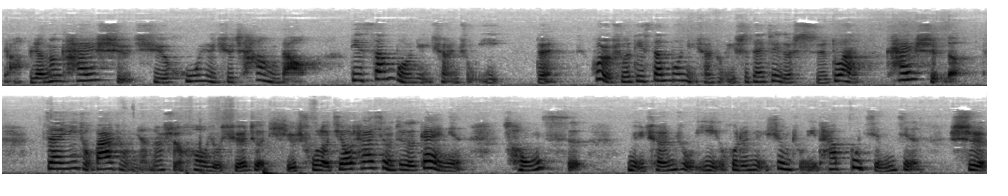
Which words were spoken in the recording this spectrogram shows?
然后人们开始去呼吁、去倡导第三波女权主义，对，或者说第三波女权主义是在这个时段开始的。在一九八九年的时候，有学者提出了交叉性这个概念。从此，女权主义或者女性主义，它不仅仅是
